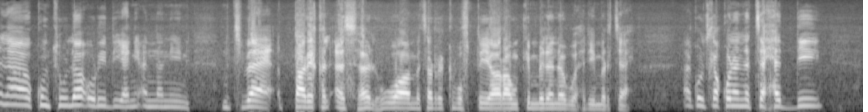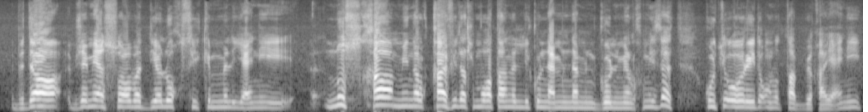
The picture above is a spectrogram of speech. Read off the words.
أنا كنت لا أريد يعني أنني نتبع الطريق الأسهل هو مثلا نركبوا في الطيارة ونكمل أنا بوحدي مرتاح. قلت كنقول أنا التحدي بدا بجميع الصعوبات ديالو خص يكمل يعني نسخة من القافله المواطنه اللي كنا عملنا من قول من الخميسات. كنت أريد أن أطبقها. يعني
